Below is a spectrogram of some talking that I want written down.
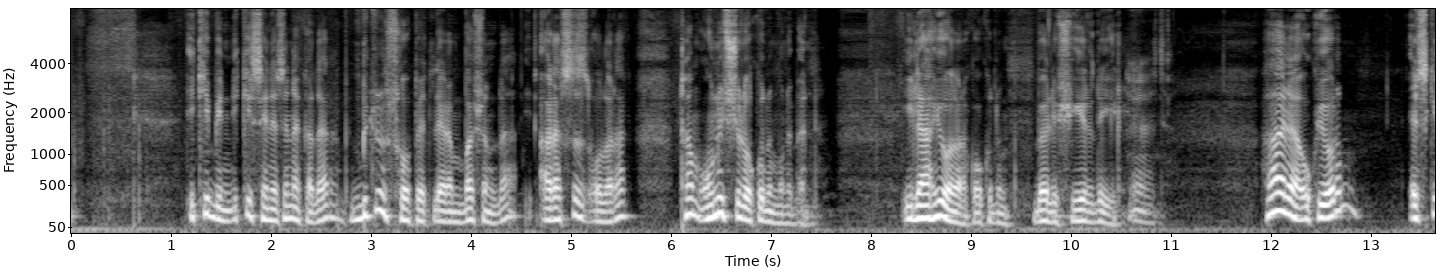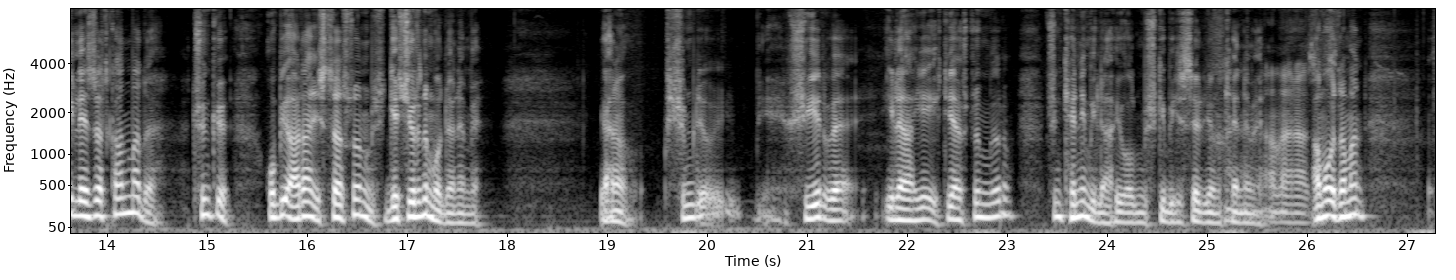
2002 senesine kadar bütün sohbetlerin başında arasız olarak tam 13 yıl okudum bunu ben. İlahi olarak okudum. Böyle şiir değil. Evet. Hala okuyorum. Eski lezzet kalmadı. Çünkü o bir ara istasyonmuş. Geçirdim o dönemi. Yani şimdi şiir ve ilahiye ihtiyaç duymuyorum. Çünkü kendim ilahi olmuş gibi hissediyorum kendimi. Allah razı olsun. Ama o zaman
